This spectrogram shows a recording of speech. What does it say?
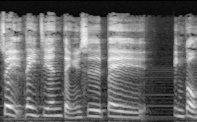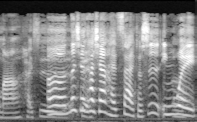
所以那一间等于是被。并购吗？还是呃，那些他现在还在，可是因为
